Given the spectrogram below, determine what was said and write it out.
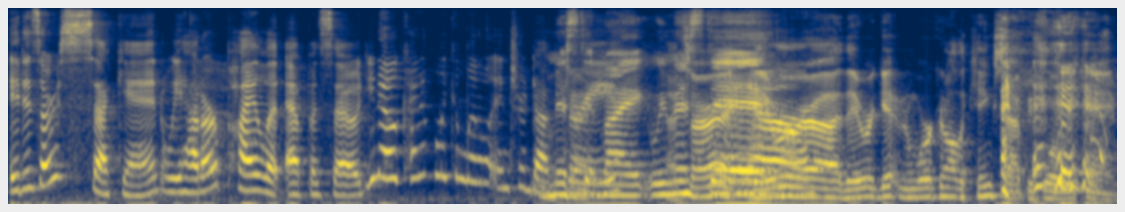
It is our second. We had our pilot episode, you know, kind of like a little introductory. Missed it, Mike. We That's missed all right. it. They were uh, they were getting working all the kinks out before we came.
